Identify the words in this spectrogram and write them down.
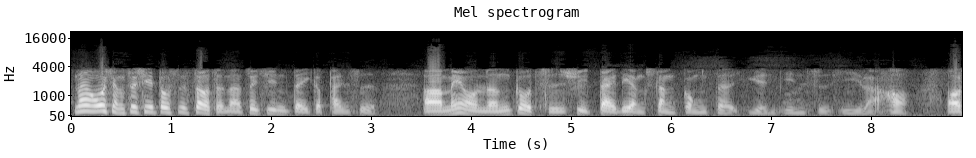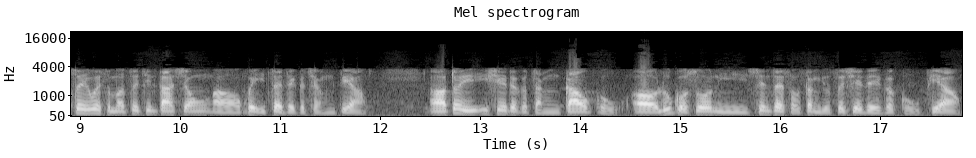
那我想这些都是造成了最近的一个盘势啊没有能够持续带量上攻的原因之一了哈。哦，所以为什么最近大兄啊会一再的一个强调？啊，对于一些这个涨高股哦，如果说你现在手上有这些的一个股票，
